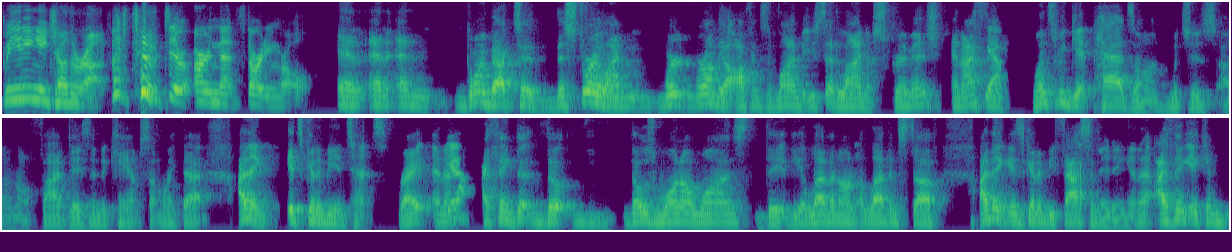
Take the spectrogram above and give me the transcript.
beating each other up to, to earn that starting role. And and and going back to this storyline, we're we're on the offensive line, but you said line of scrimmage, and I think yeah once we get pads on, which is, I don't know, five days into camp, something like that, I think it's going to be intense. Right. And yeah. I, I think that the, those one-on-ones, the, the 11 on 11 stuff, I think is going to be fascinating. And I, I think it can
